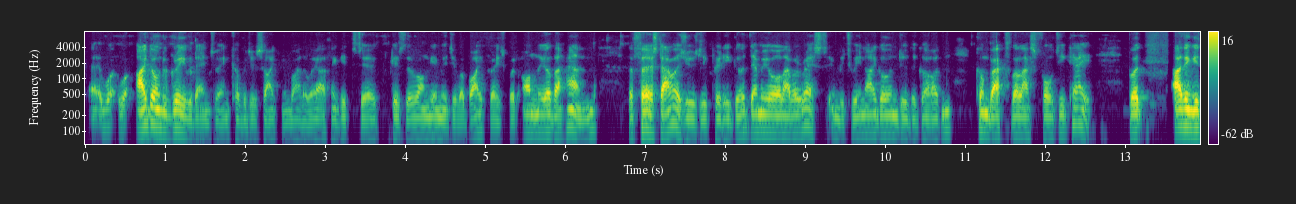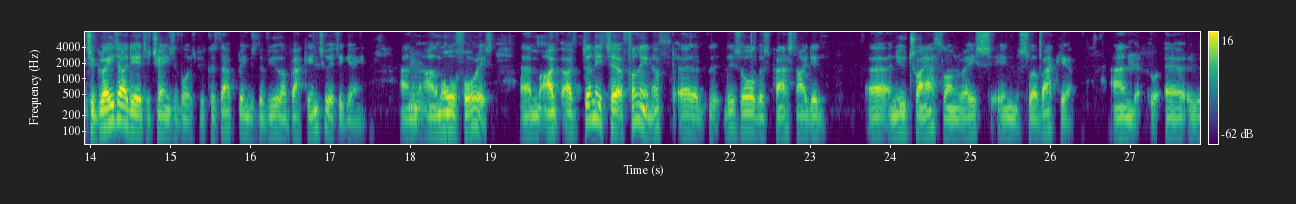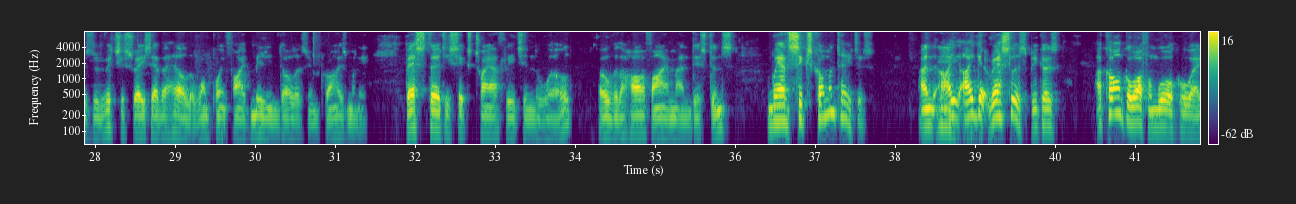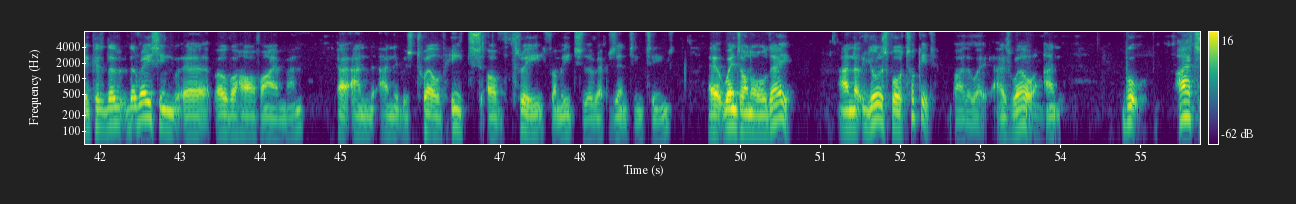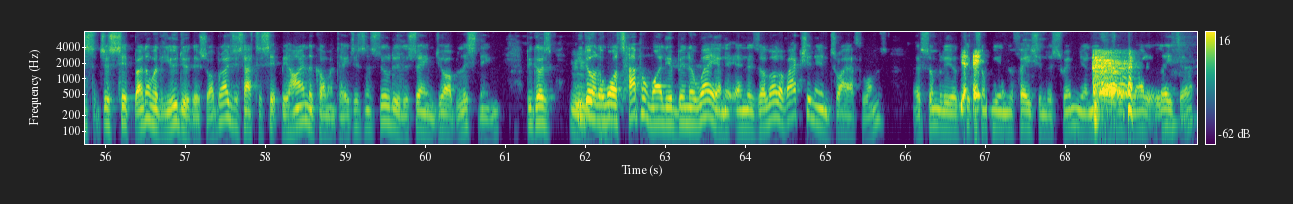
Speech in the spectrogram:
uh, w- w- I don't agree with end to end coverage of cycling, by the way. I think it uh, gives the wrong image of a bike race. But on the other hand, the first hour is usually pretty good. Then we all have a rest in between. I go and do the garden, come back for the last 40K. But I think it's a great idea to change the voice because that brings the viewer back into it again and Mm. I'm all for it. Um, I've, I've done it, uh, funnily enough, uh, this August past, I did uh, a new triathlon race in Slovakia. And uh, it was the richest race ever held at $1.5 million in prize money. Best 36 triathletes in the world over the half Ironman distance. We had six commentators. And Mm. I, I get restless because I can't go off and walk away because the, the racing uh, over half Ironman uh, and and it was 12 heats of three from each of the representing teams. Uh, it went on all day, and Eurosport took it, by the way, as well. And but I had to just sit. I don't know whether you do this, Rob, but I just had to sit behind the commentators and still do the same job, listening, because you Mm. don't know what's happened while you've been away, and and there's a lot of action in triathlons. Uh, somebody will Yeah, kick somebody in the face in the swim. You know, talk about it later,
